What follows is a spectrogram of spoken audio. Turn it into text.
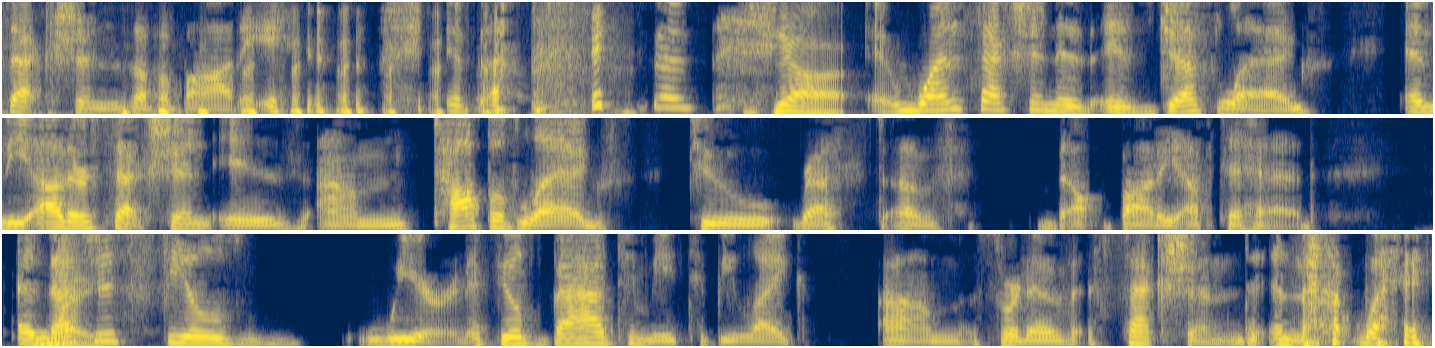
sections of a body. if that makes sense. yeah One section is is just legs, and the other section is um, top of legs to rest of body up to head, and that Right. just feels weird. It feels bad to me to be like um, sort of sectioned in that way.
